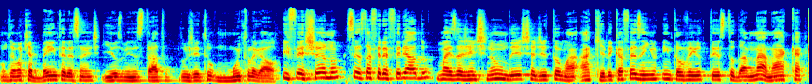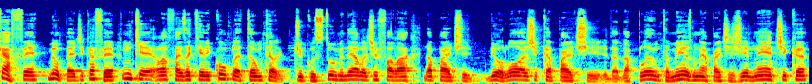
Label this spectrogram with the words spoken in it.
Um tema que é bem interessante e os meninos tratam do jeito muito legal. E fechando, sexta-feira é feriado, mas a gente não deixa de tomar aquele cafezinho. Então vem o texto da Nanaka Café, meu pé de café, em que ela faz aquele completão que é de costume dela de falar da parte biológica, parte da, da planta mesmo, né? A parte genética,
